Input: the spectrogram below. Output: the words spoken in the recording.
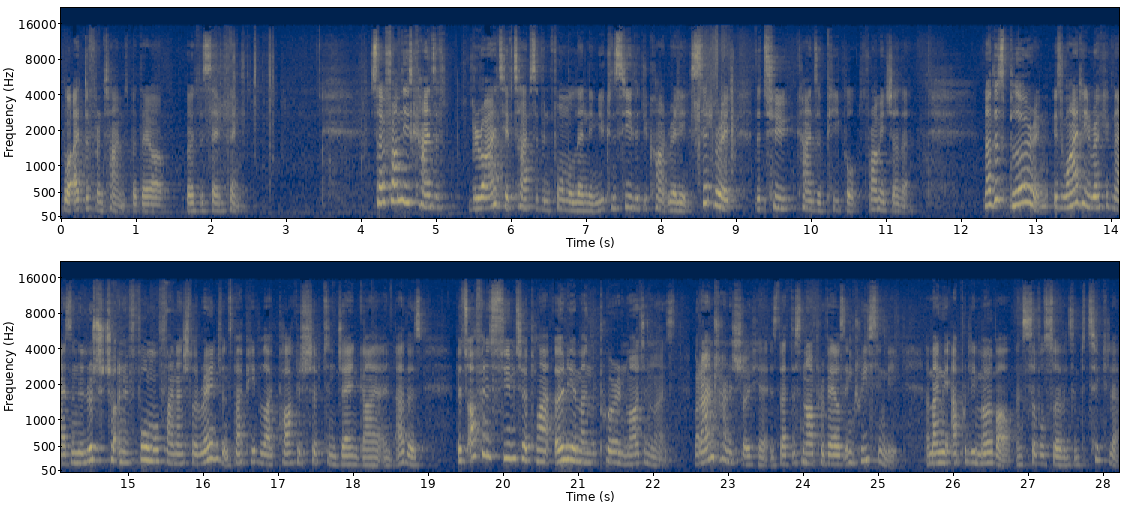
well, at different times, but they are both the same thing. So, from these kinds of variety of types of informal lending, you can see that you can't really separate the two kinds of people from each other. Now, this blurring is widely recognized in the literature on informal financial arrangements by people like Parker Shipton, Jane Guyer, and others but it's often assumed to apply only among the poor and marginalized. What I'm trying to show here is that this now prevails increasingly among the upwardly mobile and civil servants in particular.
